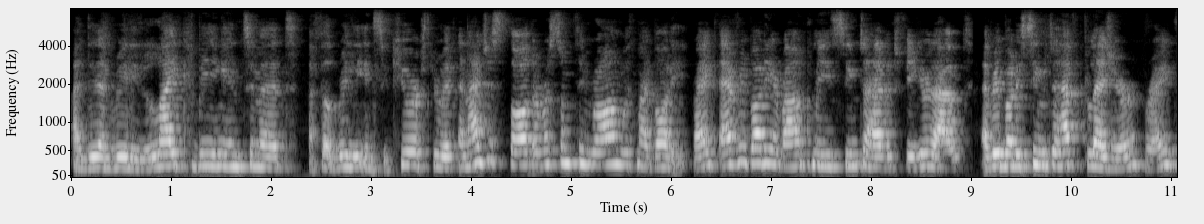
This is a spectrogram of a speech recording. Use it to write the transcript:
I didn't really like being intimate. I felt really insecure through it. And I just thought there was something wrong with my body, right? Everybody around me seemed to have it figured out. Everybody seemed to have pleasure, right?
